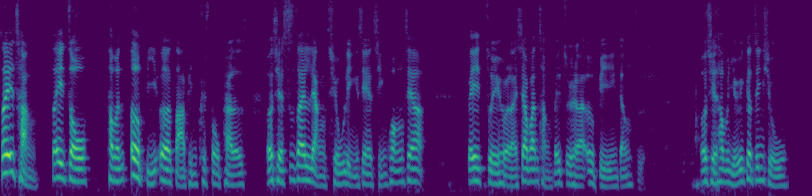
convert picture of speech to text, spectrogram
这一场这一周他们二比二打平 Crystal Palace，而且是在两球领先的情况下被追回来，下半场被追回来二比零这样子，而且他们有一个进球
